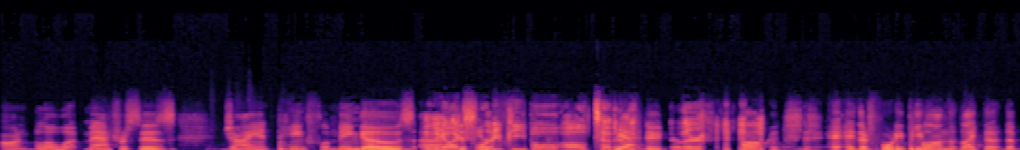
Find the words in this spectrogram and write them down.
on blow up mattresses giant pink flamingos And they uh, got like the 40 f- people all tethered yeah dude. together. oh, eh, there's 40 people on the, like the, the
